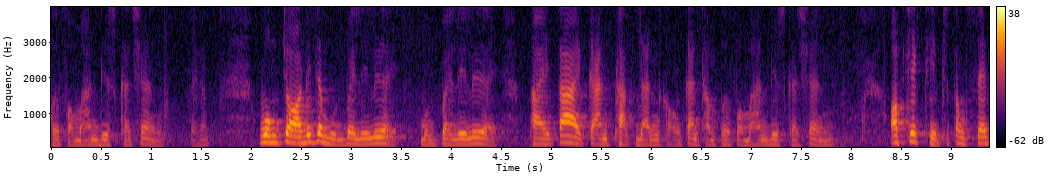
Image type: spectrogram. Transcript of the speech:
performance discussion นะครับวงจรนี้จะหมุนไปเรื่อยๆ หมุนไปเรื่อยๆ ภายใต้การผลักดันของการทำ performance discussion objective จะต้องเซต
